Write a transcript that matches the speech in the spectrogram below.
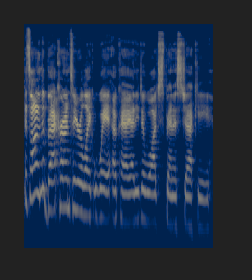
It's on in the background until you're like, "Wait, okay, I need to watch Spanish Jackie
